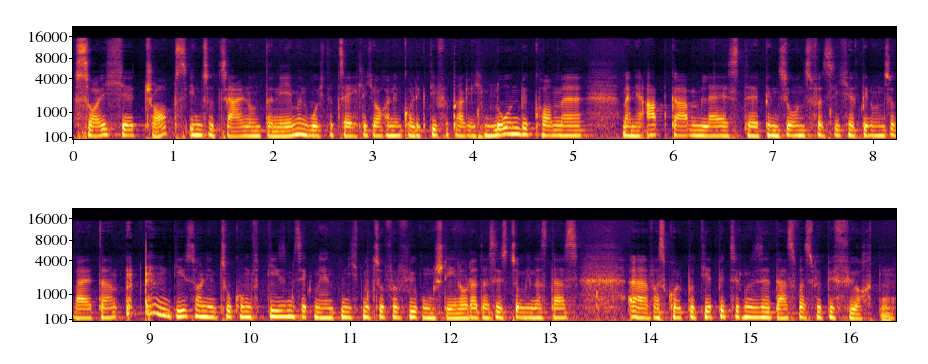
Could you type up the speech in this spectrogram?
solche Jobs in sozialen Unternehmen, wo ich tatsächlich auch einen kollektivvertraglichen Lohn bekomme, meine Abgaben leiste, pensionsversichert bin und so weiter, die sollen in Zukunft diesem Segment nicht mehr zur Verfügung stehen. Oder das ist zumindest das, äh, was kolportiert, beziehungsweise das, was wir befürchten.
